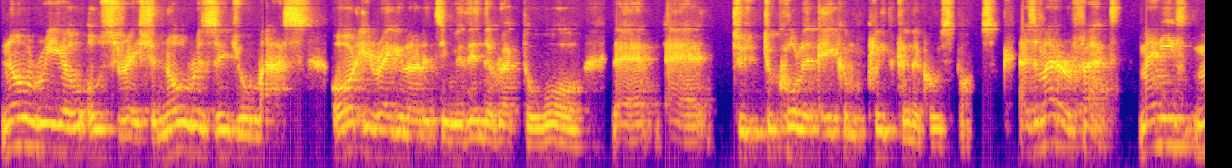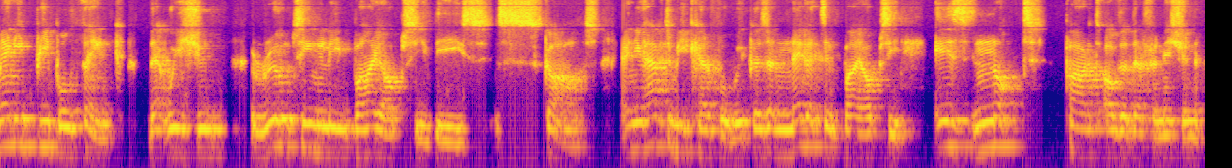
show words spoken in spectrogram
no real ulceration, no residual mass or irregularity within the rectal wall. Uh, to, to call it a complete clinical response. As a matter of fact, many many people think that we should routinely biopsy these scars and you have to be careful because a negative biopsy is not part of the definition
